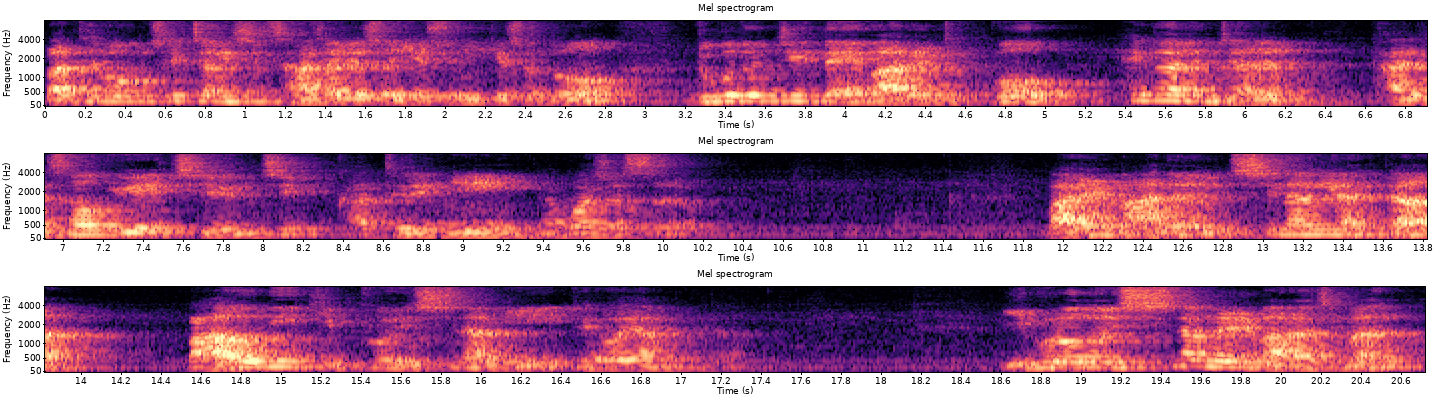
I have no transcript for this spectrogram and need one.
마태복음 7장 24절에서 예수님께서도 누구든지 내 말을 듣고 행하는 자는 반석 위에 지은 집 같으리니 라고 하셨어요. 말 많은 신앙이 아니라 마음이 깊은 신앙이 되어야 합니다. 입으로는 신앙을 말하지만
